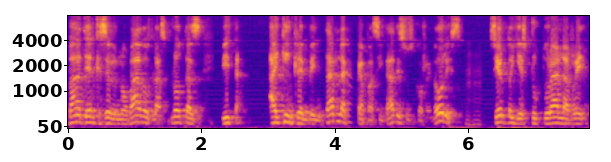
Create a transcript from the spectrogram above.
van a tener que ser renovados las flotas. Hay que incrementar la capacidad de sus corredores, ¿cierto? Y estructurar la red.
